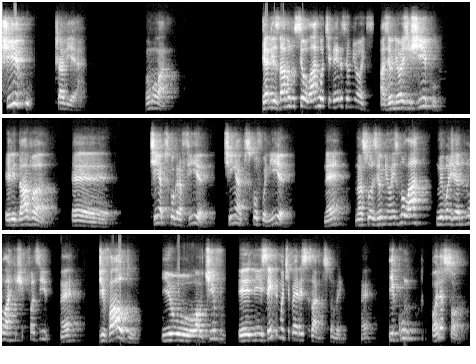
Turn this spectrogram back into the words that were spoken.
Chico Xavier. Vamos lá. Realizava no seu lar rotineiras reuniões. As reuniões de Chico, ele dava. É, tinha psicografia, tinha psicofonia, né? Nas suas reuniões no lar, no Evangelho no lar que Chico fazia, né? Divaldo e o Altivo, eles sempre mantiveram esses hábitos também, né? E com, olha só,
